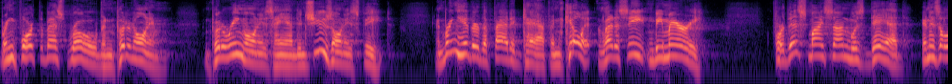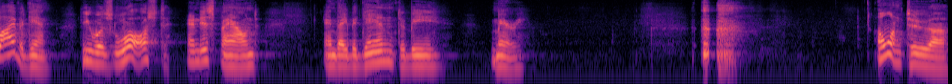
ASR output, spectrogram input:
Bring forth the best robe and put it on him, and put a ring on his hand and shoes on his feet. And bring hither the fatted calf and kill it, and let us eat and be merry. For this my son was dead and is alive again. He was lost and is found. And they began to be merry. I want to uh,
